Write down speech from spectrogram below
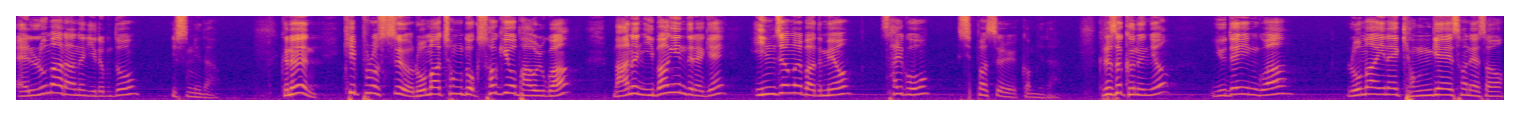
엘루마라는 이름도 있습니다. 그는 키프로스 로마 총독 서기오 바울과 많은 이방인들에게 인정을 받으며 살고 싶었을 겁니다. 그래서 그는요 유대인과 로마인의 경계선에서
